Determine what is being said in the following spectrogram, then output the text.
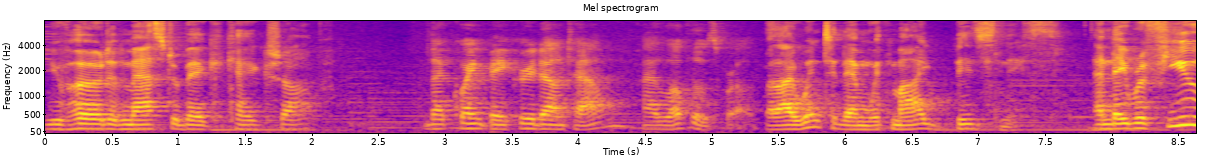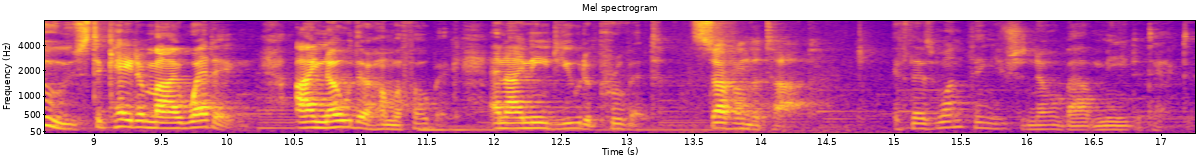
You've heard of Master Bake Cake Shop? That quaint bakery downtown? I love those broads. Well, I went to them with my business, and they refused to cater my wedding. I know they're homophobic, and I need you to prove it. Start from the top. If there's one thing you should know about me, Detective,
